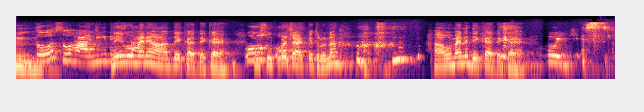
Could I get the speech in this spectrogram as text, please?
हम्म। तो सुहानी ने नहीं वो मैंने हाँ देखा है देखा है। वो सुपर। चैट के थ्रू ना। हाँ वो मैंने देखा है देखा है। ओ यस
